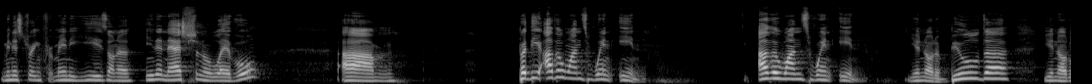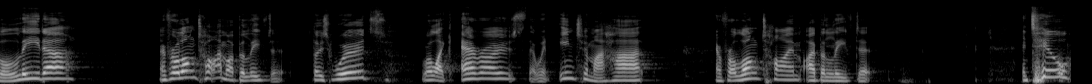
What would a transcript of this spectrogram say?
ministering for many years on an international level. Um, but the other ones went in. The other ones went in. You're not a builder, you're not a leader. And for a long time, I believed it. Those words were like arrows that went into my heart. And for a long time, I believed it. Until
